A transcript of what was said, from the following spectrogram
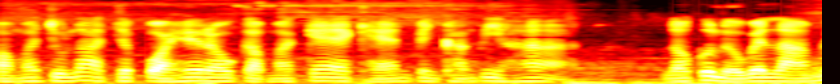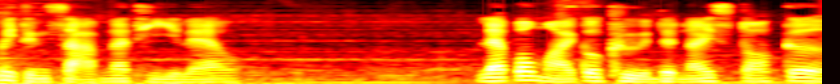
ว่ามัจจุราชจะปล่อยให้เรากลับมาแก้แค้นเป็นครั้งที่5เราก็เหลือเวลาไม่ถึง 3 นาทีแล้ว และเป้าหมายก็คือ The Night Stalker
